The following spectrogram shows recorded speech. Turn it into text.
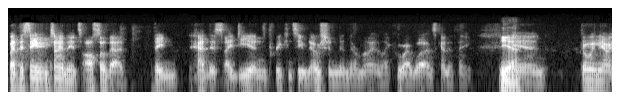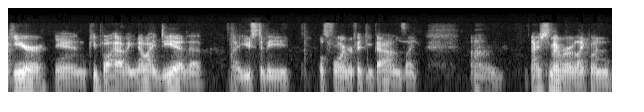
but at the same time, it's also that they had this idea and preconceived notion in their mind, like who I was, kind of thing yeah and going out here and people having no idea that I used to be almost 450 pounds. Like, um, I just remember like when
